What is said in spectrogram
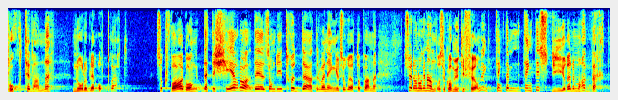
bort til vannet når det blir opprørt. Så hver gang dette skjer, da, det som de trodde, at det var en engel som rørte opp vannet, så er det noen andre som kommer uti før meg. Tenk det, tenk det, styret det må ha vært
